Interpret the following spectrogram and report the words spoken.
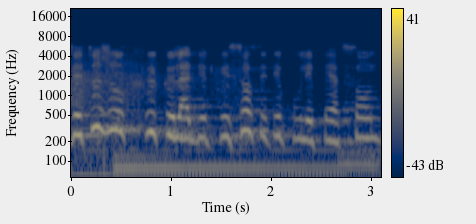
J'ai toujours cru que la dépression, c'était pour les personnes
